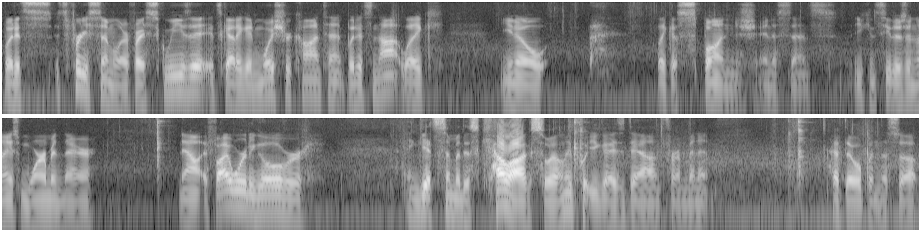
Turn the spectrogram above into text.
But it's, it's pretty similar. If I squeeze it, it's got a good moisture content, but it's not like, you know, like a sponge in a sense. You can see there's a nice worm in there. Now, if I were to go over and get some of this Kellogg soil, let me put you guys down for a minute have to open this up.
